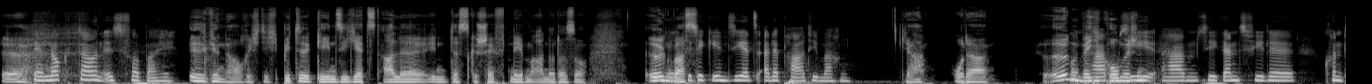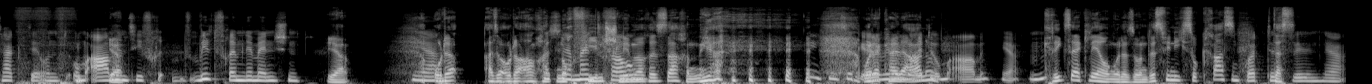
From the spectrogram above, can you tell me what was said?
äh, Der Lockdown ist vorbei. äh, genau, richtig, bitte gehen Sie jetzt alle in das Geschäft nebenan oder so. Irgendwas, Nee, bitte gehen Sie jetzt alle Party machen. ja, oder Und irgendwelche haben komischen. Sie, haben Sie ganz viele Kontakte und umarmen Ja. Sie fr wildfremde Menschen. ja. Ja. Oder Also oder auch halt ja noch mein viel Traum. schlimmere Sachen. Ja. So Oder keine Ahnung. umarmen. Ja. Mhm. Kriegserklärung oder so. Und das finde ich so krass. Um Gottes Das- Willen, ja.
